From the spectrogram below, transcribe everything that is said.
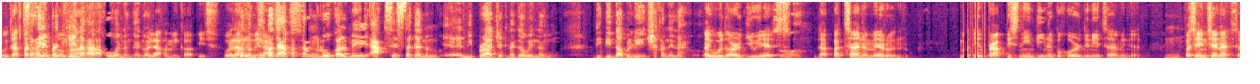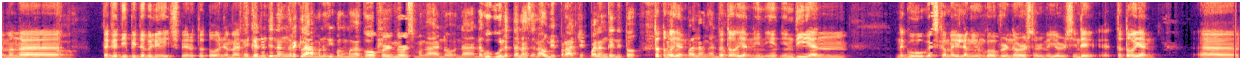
dapat Sa ngayon ba di kayo ka- nakakakuha ng ganun? Wala kaming copies. Wala Pero kaming hindi ba access. dapat ang local may access sa ganun? Any project na gawin ng DPWH sa kanila? I would argue yes. Oo. Dapat sana meron. But in practice, hindi nag-coordinate sa amin yan. Pasensya na sa mga Oo. taga-DPWH, pero totoo naman. Eh, ganun din ang reklamo ng ibang mga governors, mga ano, na nagugulat na lang sila, oh, may project palang ganito. Totoo meron yan. Palang, ano. Totoo yan. Hin- hin- Hindi yan naguhugas kamay lang yung governors or mayors. Hindi. Totoo yan. Ah,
